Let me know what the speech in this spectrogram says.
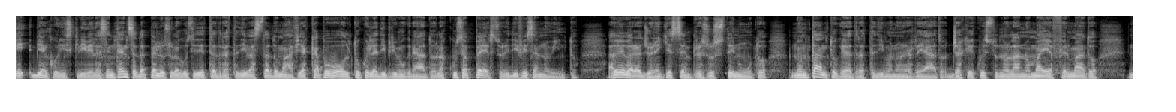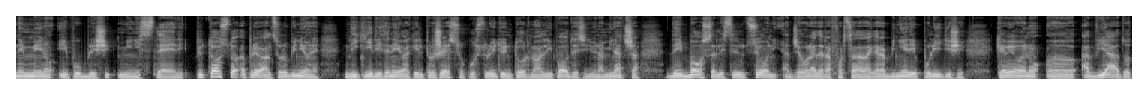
e Bianconi scrive la sentenza d'appello sulla cosiddetta trattativa Stato-mafia ha capovolto quella di primo grado, l'accusa ha perso, le difese hanno vinto. Aveva ragione chi ha sempre sostenuto non tanto che la trattativa non è reato, già che questo non l'hanno mai affermato nemmeno i pubblici ministeri, piuttosto ha prevalso l'opinione di chi riteneva che il processo costruito intorno all'ipotesi di una minaccia dei boss alle istituzioni, agevolata e rafforzata da carabinieri e politici che avevano eh, avviato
